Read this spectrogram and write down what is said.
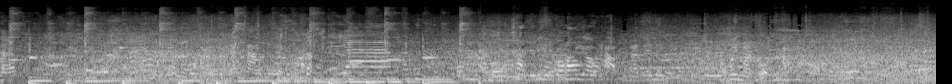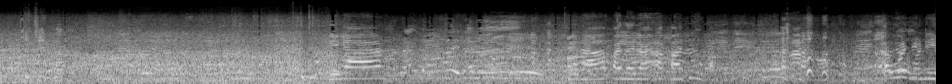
ครับนักข่าวเลยย่างข่าวลือกองเดียวถามกันได้เลยเขาไม่นัดผมชิดๆนะเฮียางเดี๋ยวนะไปเลยนะอาปาที่อยู่เอาอยู่วันนี้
